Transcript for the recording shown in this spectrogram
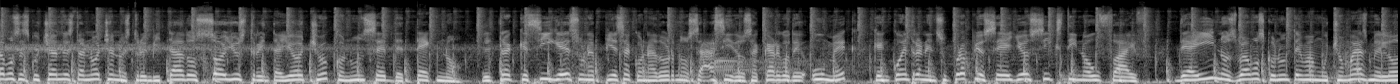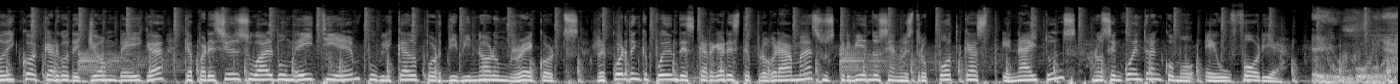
Estamos escuchando esta noche a nuestro invitado Soyuz 38 con un set de techno. El track que sigue es una pieza con adornos ácidos a cargo de Umek que encuentran en su propio sello 1605. De ahí nos vamos con un tema mucho más melódico a cargo de John Vega que apareció en su álbum ATM publicado por Divinorum Records. Recuerden que pueden descargar este programa suscribiéndose a nuestro podcast en iTunes. Nos encuentran como Euforia. Euforia.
